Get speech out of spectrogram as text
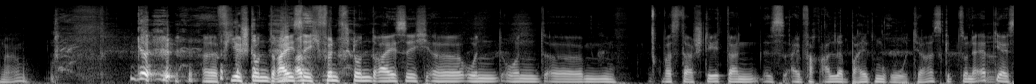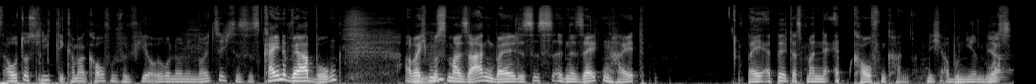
Ja. äh, vier Stunden 30, fünf Stunden 30 äh, und, und ähm, was da steht, dann ist einfach alle Balken rot. Ja? Es gibt so eine App, die heißt Autosleep, die kann man kaufen für 4,99 Euro. Das ist keine Werbung, aber ich muss mal sagen, weil das ist eine Seltenheit bei Apple, dass man eine App kaufen kann und nicht abonnieren Ja, muss.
